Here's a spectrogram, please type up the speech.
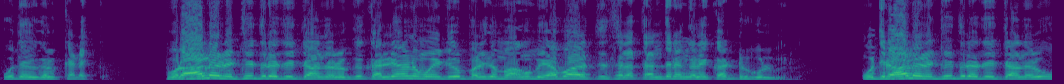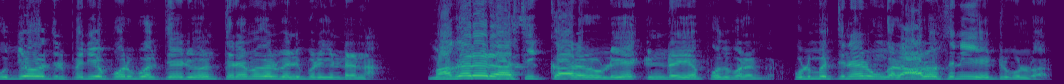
உதவிகள் கிடைக்கும். ஒரு ஆள நட்சத்திரத்தை சார்ந்தவர்களுக்கு கல்யாண முயற்சிகள் பலிதமாகும். வியாபாரத்தில் சில தந்திரங்களை கற்றுக்கொள்வீர்கள். உத்திராட நட்சத்திரத்தை சார்ந்தவர்கள் உத்தியோகத்தில் பெரிய பொறுப்புகள் தேடி வரும். திறமைகள் வெளிப்படுகின்றன. மகர ராசிக்காரர்களுடைய இன்றைய பொது பலன்கள். குடும்பத்தினர் உங்கள் ஆலோசனையை ஏற்றுக்கொள்வார்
